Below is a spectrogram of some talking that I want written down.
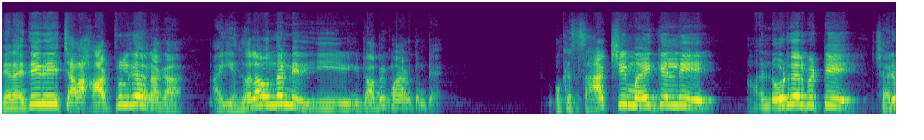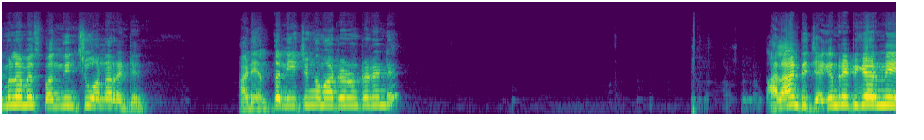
నేనైతే ఇది చాలా హార్ట్ఫుల్గా నాకు ఆ- ఏదోలా ఉందండి ఇది, ఈ టాపిక్ మాట్లాడుతుంటే. ఒక సాక్షి మైకి వెళ్ళి ఆ నోటి దగ్గర పెట్టి షర్మిల మీద స్పందించు అన్నారంటే ఆడు ఎంత నీచంగా మాట్లాడి ఉంటాడండి అలాంటి జగన్ రెడ్డి గారిని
